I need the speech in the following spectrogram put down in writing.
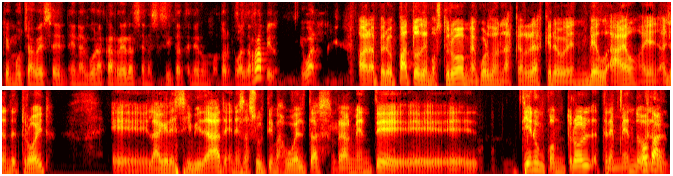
que muchas veces en, algunas carreras se necesita tener un motor que vaya rápido. Igual. Ahora, pero Pato demostró, me acuerdo en las carreras creo en Belle Isle, allá en Detroit, eh, la agresividad en esas últimas vueltas realmente eh, tiene un control tremendo. Total,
